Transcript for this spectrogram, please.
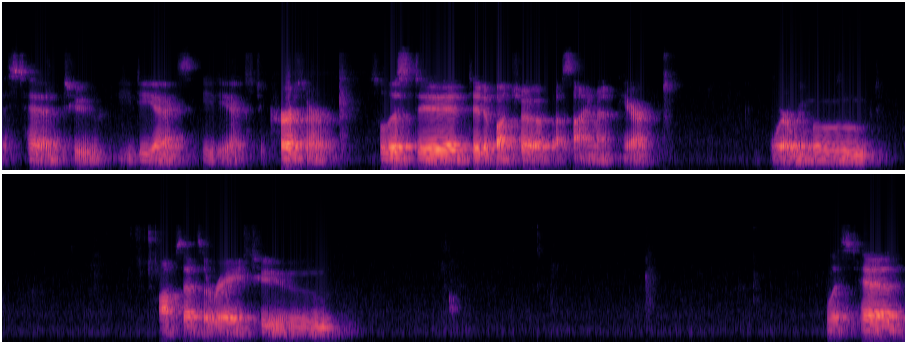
list head to EDX, EDX to cursor. So this did, did a bunch of assignment here where we moved offsets array to list head,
